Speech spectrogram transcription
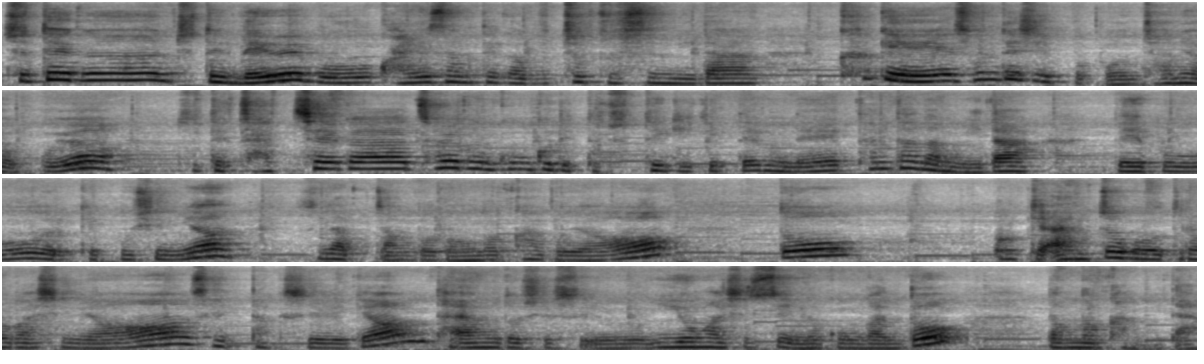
주택은 주택 내외부 관리 상태가 무척 좋습니다. 크게 손대실 부분 전혀 없고요. 주택 자체가 철근 콘크리트 주택이기 때문에 탄탄합니다. 내부 이렇게 보시면 수납장도 넉넉하고요. 또 이렇게 안쪽으로 들어가시면 세탁실 겸 다용도실 수 이용하실 수 있는 공간도 넉넉합니다.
